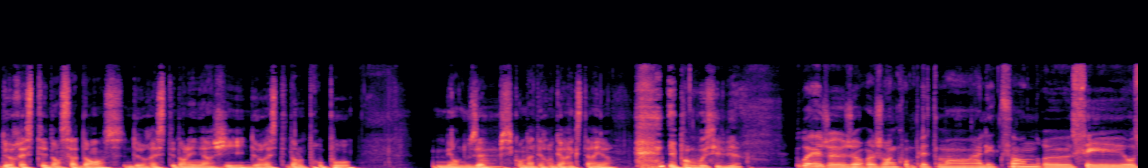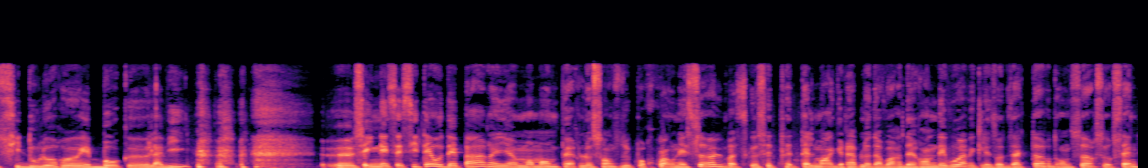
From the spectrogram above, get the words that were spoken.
de rester dans sa danse, de rester dans l'énergie, de rester dans le propos. Mais on nous aide mm. puisqu'on a des regards extérieurs. Et pour vous, Sylvia? Ouais, je, je, rejoins complètement Alexandre. C'est aussi douloureux et beau que la vie. Euh, c'est une nécessité au départ et à un moment on perd le sens du pourquoi on est seul parce que c'est tellement agréable d'avoir des rendez-vous avec les autres acteurs, danseurs sur scène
